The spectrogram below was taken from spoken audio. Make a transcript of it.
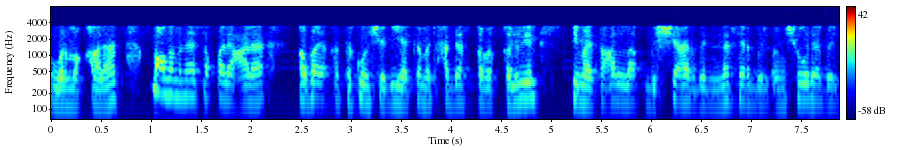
والمقالات. معظم الناس تطلع على قضايا قد تكون شبيهة كما تحدثت قبل قليل فيما يتعلق بالشعر بالنثر بالأنشودة بال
